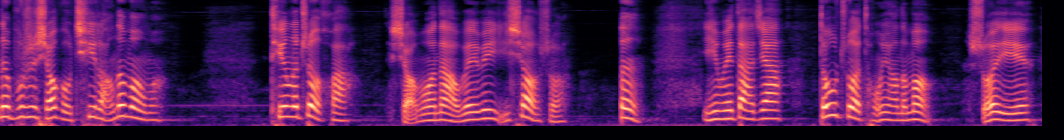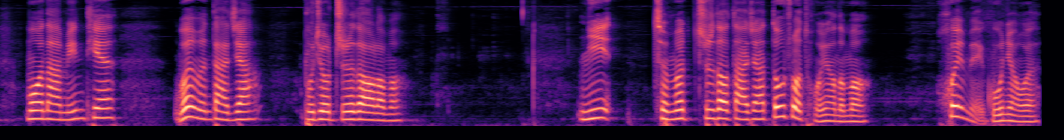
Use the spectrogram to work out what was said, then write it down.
那不是小狗七郎的梦吗？”听了这话，小莫娜微微一笑，说：“嗯，因为大家都做同样的梦，所以莫娜明天问问大家，不就知道了吗？”你怎么知道大家都做同样的梦？惠美姑娘问。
